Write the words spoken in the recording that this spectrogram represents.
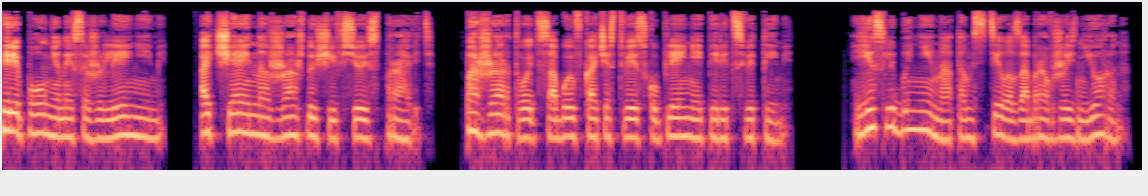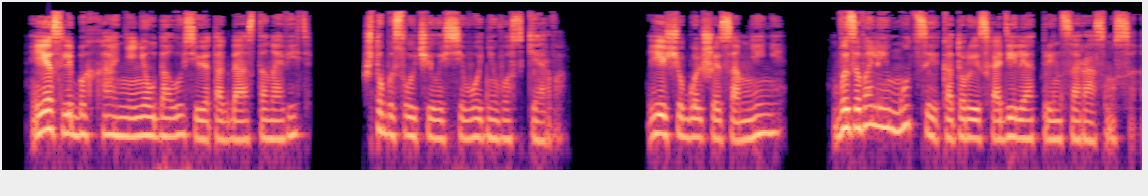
переполненный сожалениями, отчаянно жаждущий все исправить, пожертвовать собой в качестве искупления перед святыми. Если бы Нина отомстила, забрав жизнь Йорона, если бы Ханне не удалось ее тогда остановить, что бы случилось сегодня в Оскерва? Еще большее сомнение вызывали эмоции, которые исходили от принца Расмуса.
